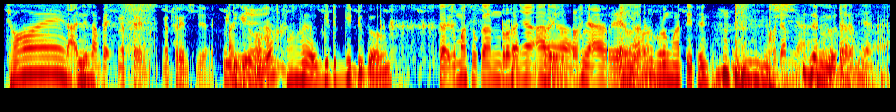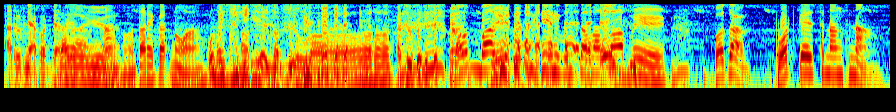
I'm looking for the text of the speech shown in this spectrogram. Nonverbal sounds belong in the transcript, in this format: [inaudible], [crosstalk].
coy. Saat dia sampai ngetren, ngetren dia. Ah, iya. Sampai gitu-gitu kau. Kayak kemasukan rohnya Ariel. Rohnya Eh, Ariel. Iya. Ariel burung mati deh. [laughs] [laughs] Kodamnya. Kodamnya. Ariel punya kodam. Kayak iya. anu, tarekat Noah. Astagfirullah. Aduh. Kembali [laughs] lagi bersama kami. Posang Podcast senang-senang.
